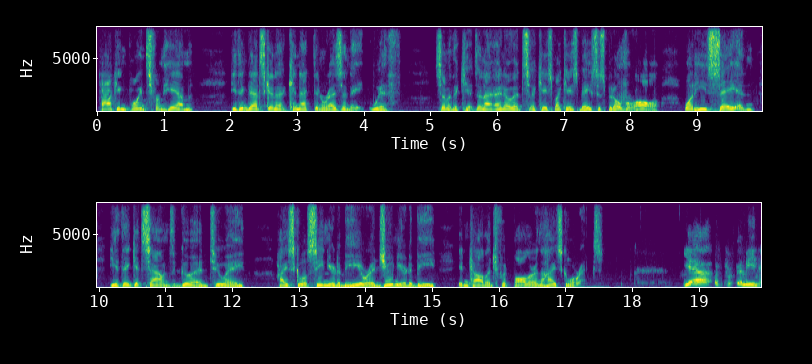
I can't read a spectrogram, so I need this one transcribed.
talking points from him, do you think that's going to connect and resonate with some of the kids? And I, I know that's a case by case basis, but overall, what he's saying, do you think it sounds good to a high school senior to be or a junior to be in college football or in the high school ranks? Yeah, I mean,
